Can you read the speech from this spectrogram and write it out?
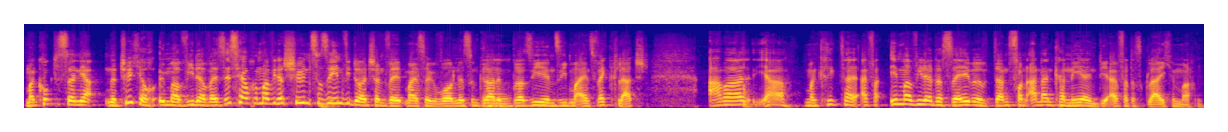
Man guckt es dann ja natürlich auch immer wieder, weil es ist ja auch immer wieder schön zu sehen, wie Deutschland Weltmeister geworden ist und gerade Brasilien 7-1 wegklatscht. Aber ja, man kriegt halt einfach immer wieder dasselbe, dann von anderen Kanälen, die einfach das Gleiche machen.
